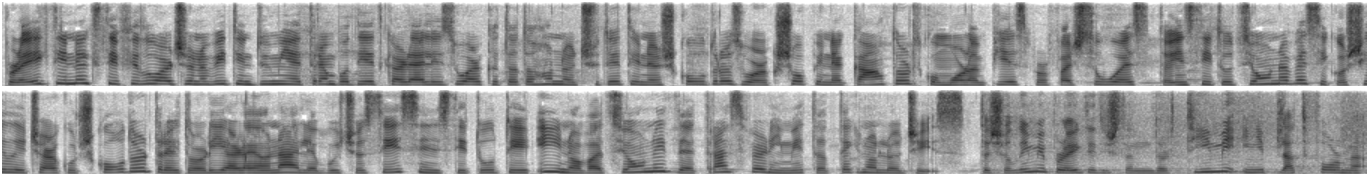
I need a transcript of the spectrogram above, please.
Projekti Next i filluar që në vitin 2013 ka realizuar këtë të hënë në qytetin e Shkodrës workshopin e katërt ku morën pjesë përfaqësues të institucioneve si Këshilli i Qarkut Shkodër, Drejtoria Rajonale e Bujqësisë, Instituti i Inovacionit dhe Transferimit të Teknologjisë. Qëllimi i projektit ishte ndërtimi i një platforme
